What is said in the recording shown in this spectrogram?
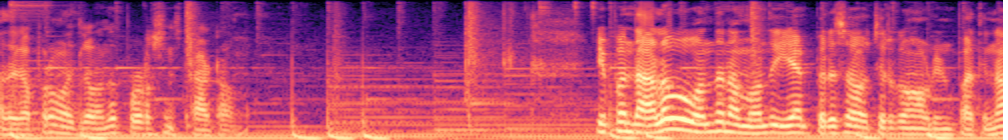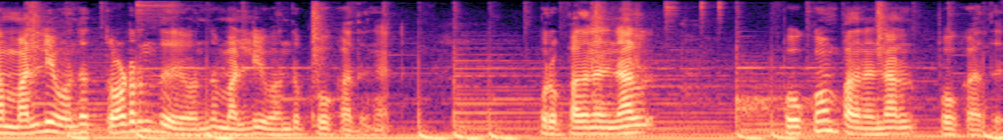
அதுக்கப்புறம் இதில் வந்து ப்ரொடக்ஷன் ஸ்டார்ட் ஆகும். இப்போ இந்த அளவு வந்து நம்ம வந்து ஏன் பெருசாக வச்சுருக்கோம் அப்படின்னு பார்த்தீங்கன்னா மல்லி வந்து தொடர்ந்து வந்து மல்லி வந்து பூக்காதுங்க. ஒரு பதினஞ்சு நாள் பூக்கும் பதினஞ்சு நாள் பூக்காது.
